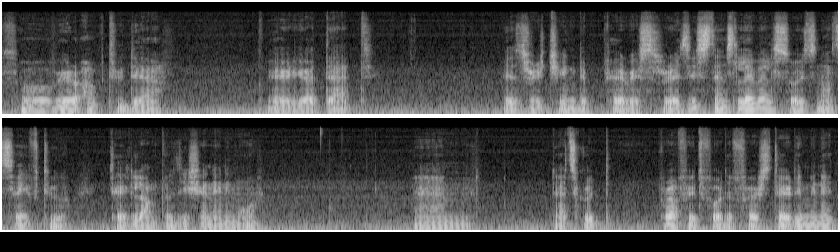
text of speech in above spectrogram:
So we're up to the area that is reaching the previous resistance level so it's not safe to take long position anymore. And that's good profit for the first 30 minutes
